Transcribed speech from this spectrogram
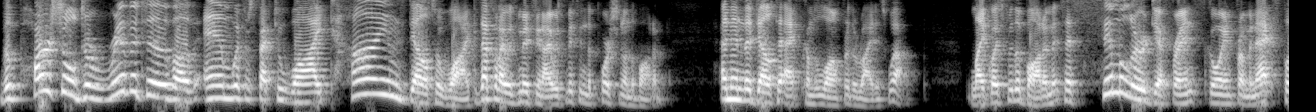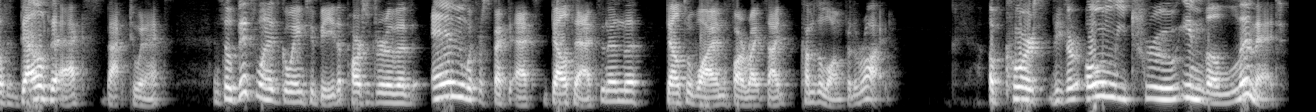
the partial derivative of m with respect to y times delta y, because that's what I was missing. I was missing the portion on the bottom. And then the delta x comes along for the right as well. Likewise for the bottom, it's a similar difference going from an x plus delta x back to an x. And so this one is going to be the partial derivative of n with respect to x, delta x, and then the delta y on the far right side comes along for the ride. Of course, these are only true in the limit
